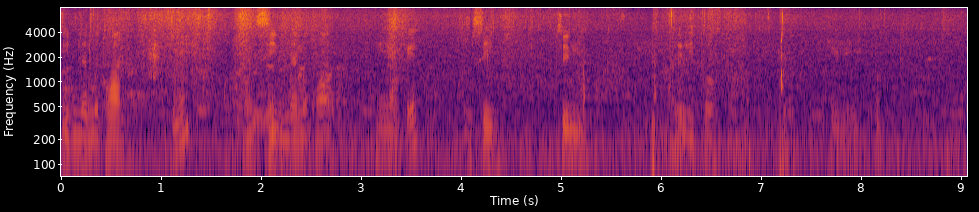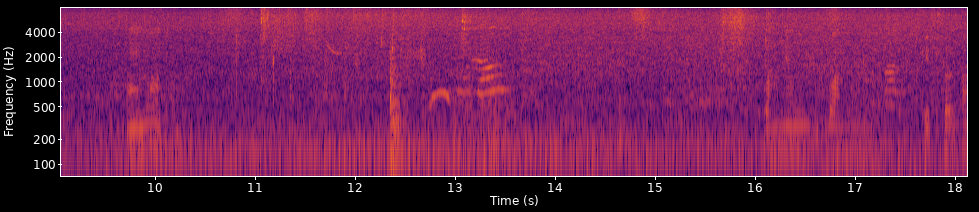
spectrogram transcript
Xin lên một thon ông xin lên một thon Nghe cái? Ông xin. Xin mà để đi thôi Ờ mà Bằng nhông bằng Kịp phơi ba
